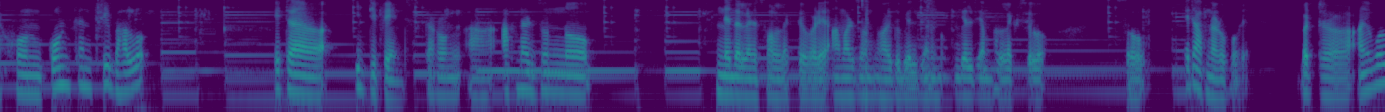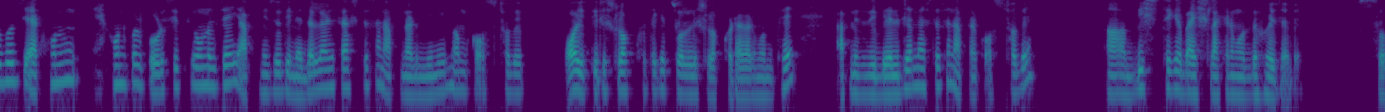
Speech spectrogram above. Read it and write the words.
এখন কোন কান্ট্রি ভালো? এটা ইট ডিপেন্ডস কারণ আপনার জন্য নেদারল্যান্ডস ভালো লাগতে পারে, আমার জন্য হয়তো বেলজিয়াম বেলজিয়াম ভালো লাগছিল। সো এটা আপনার উপরে। বাট আমি বলব যে এখন, এখনকার পরিস্থিতি অনুযায়ী আপনি যদি নেদারল্যান্ডসে আসতে চান, আপনার মিনিমাম কস্ট হবে পঁয়ত্রিশ লক্ষ থেকে চল্লিশ লক্ষ টাকার মধ্যে। আপনি যদি বেলজিয়ামে আসতে চান, আপনার কস্ট হবে বিশ থেকে বাইশ লাখের মধ্যে হয়ে যাবে। সো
